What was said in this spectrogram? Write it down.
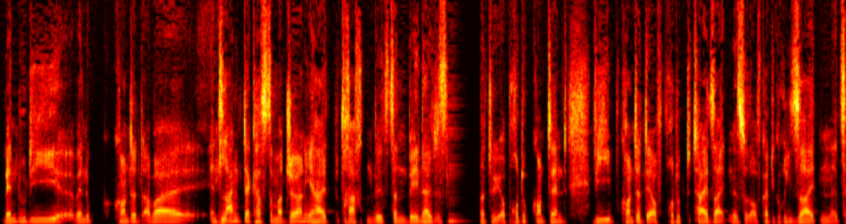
wenn du die, wenn du Content aber entlang der Customer Journey halt betrachten willst, dann beinhaltet es natürlich auch Produktcontent, wie Content, der auf Produktdetailseiten ist oder auf Kategorieseiten etc.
